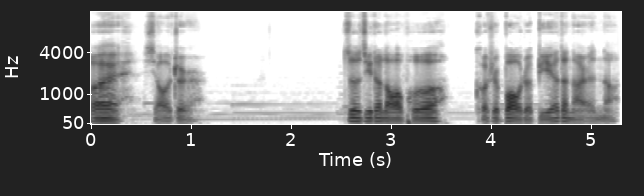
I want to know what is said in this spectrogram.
哎，小子，自己的老婆可是抱着别的男人呢？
